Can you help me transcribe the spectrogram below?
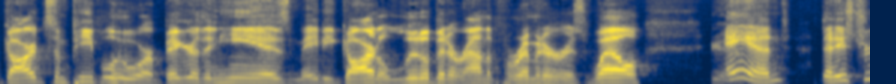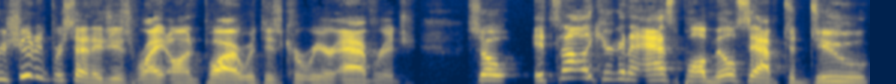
guard some people who are bigger than he is, maybe guard a little bit around the perimeter as well. Yeah. And that his true shooting percentage is right on par with his career average. So it's not like you're going to ask Paul Millsap to do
